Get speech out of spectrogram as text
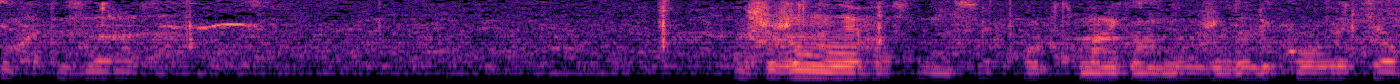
Ух ты, зараза. А что же она не гаснет до сих пор? Смотри, когда уже далеко улетел.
